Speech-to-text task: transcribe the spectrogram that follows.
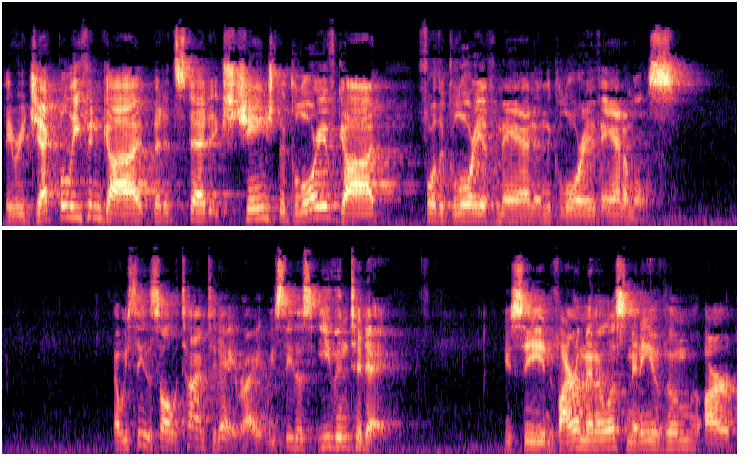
They reject belief in God, but instead exchange the glory of God for the glory of man and the glory of animals. Now, we see this all the time today, right? We see this even today. You see environmentalists, many of whom are,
